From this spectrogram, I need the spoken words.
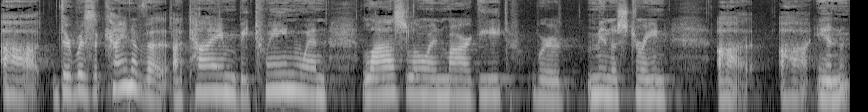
uh, there was a kind of a, a, time between when Laszlo and Margit were ministering uh, uh, in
